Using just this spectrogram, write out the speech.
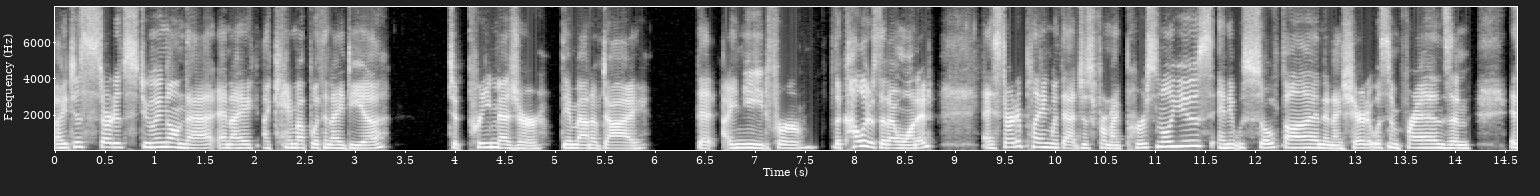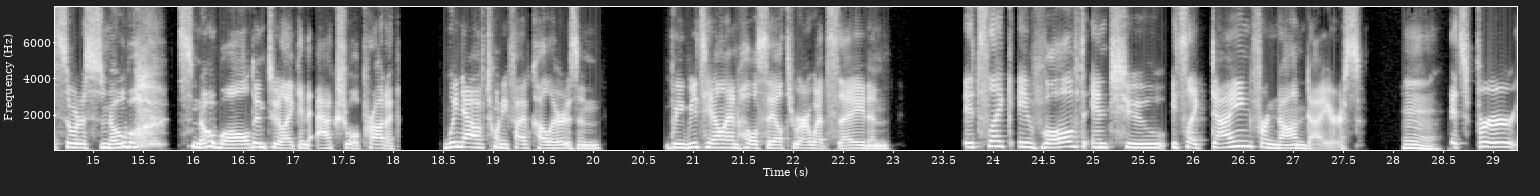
I just started stewing on that and I I came up with an idea to pre-measure the amount of dye that I need for the colors that I wanted. I started playing with that just for my personal use and it was so fun and I shared it with some friends and it sort of snowball snowballed into like an actual product. We now have 25 colors and we retail and wholesale through our website and it's like evolved into it's like dyeing for non-dyers. Hmm. It's for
